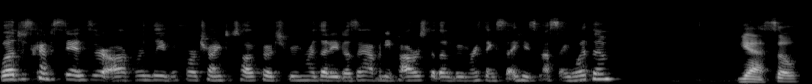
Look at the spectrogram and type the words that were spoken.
Will just kind of stands there awkwardly before trying to tell Coach Boomer that he doesn't have any powers, but then Boomer thinks that he's messing with him. Yeah, so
